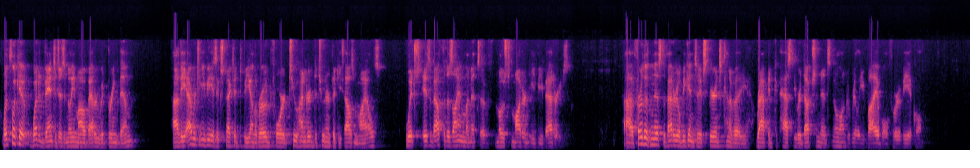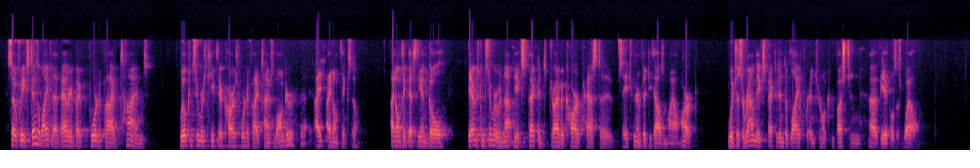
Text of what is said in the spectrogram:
let's look at what advantages a million mile battery would bring them uh, the average EV is expected to be on the road for 200 to 250,000 miles, which is about the design limits of most modern EV batteries. Uh, further than this, the battery will begin to experience kind of a rapid capacity reduction and it's no longer really viable for a vehicle. So if we extend the life of that battery by four to five times, will consumers keep their cars four to five times longer? I, I don't think so. I don't think that's the end goal. The average consumer would not be expected to drive a car past a, say, 250,000 mile mark which is around the expected end of life for internal combustion uh, vehicles as well.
